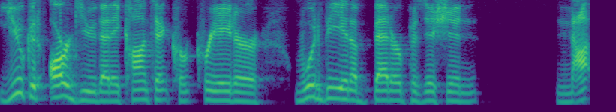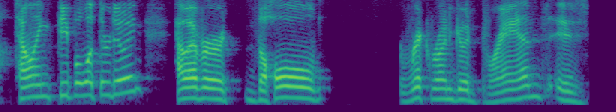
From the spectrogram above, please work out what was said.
you could argue that a content creator would be in a better position not telling people what they're doing. However, the whole Rick Run Good brand is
